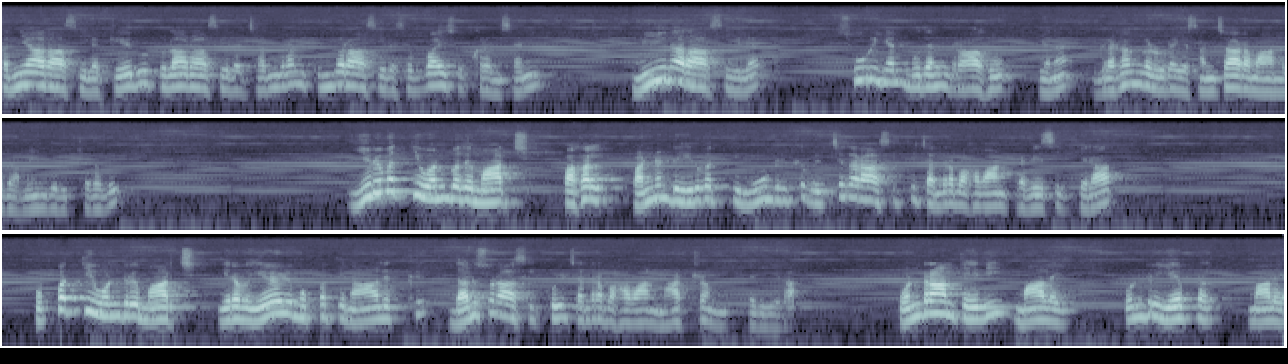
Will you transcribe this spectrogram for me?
கன்னியா ராசியில் கேது துலா ராசியில் சந்திரன் கும்பராசியில் செவ்வாய் சுக்கிரன் சனி மீன ராசியில் சூரியன் புதன் ராகு என கிரகங்களுடைய சஞ்சாரமானது அமைந்திருக்கிறது. இருபத்தி ஒன்பது மார்ச் பகல் பன்னெண்டு இருபத்தி மூன்றுக்கு விருச்சிகராசிக்கு சந்திர பகவான் பிரவேசிக்கிறார். முப்பத்தி ஒன்று மார்ச் இரவு ஏழு முப்பத்தி நாலுக்கு தனுசு ராசிக்குள் சந்திர பகவான் மாற்றம் பெறுகிறார். ஒன்றாம் தேதி மாலை ஒன்று ஏப்ரல் மாலை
